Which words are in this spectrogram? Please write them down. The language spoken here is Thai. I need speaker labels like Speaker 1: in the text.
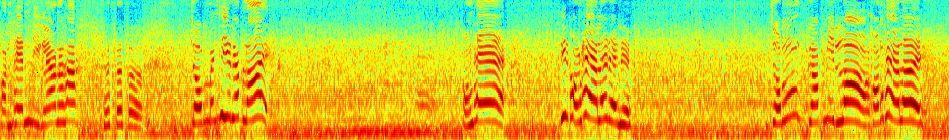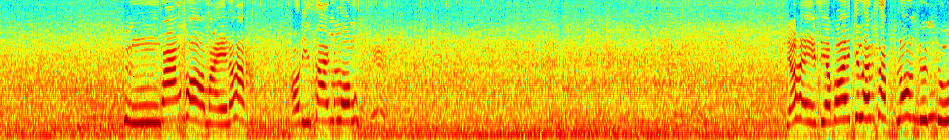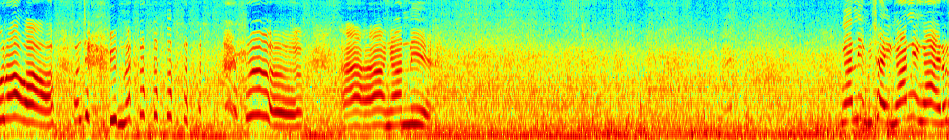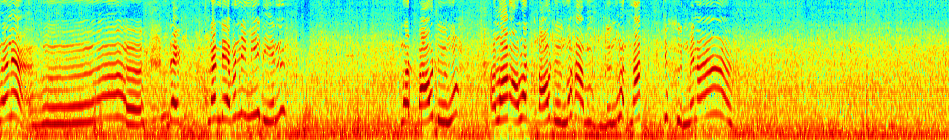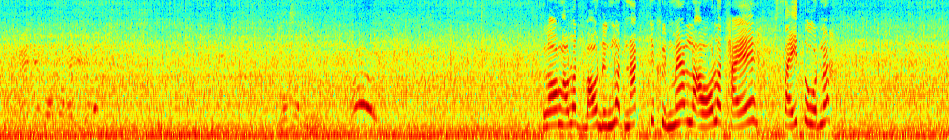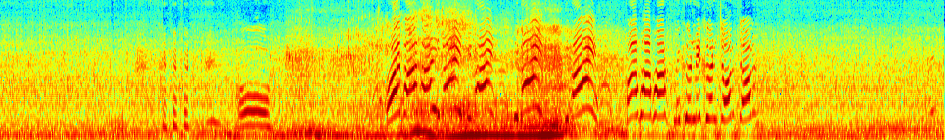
Speaker 1: คอนเทนต์อีกแล้วนะคะ จมเป็นที่เรียบร้อย ของแท้ที่ของแท้เลยเด่นนี่จมกับมีดล่อของแท้เลยพึ่งวางท่อใหม่นะคะ เอาดีไซน์มาลงเดี๋ยวให้เสียบอยเจริญสับลองดึงดูนะว่ามันจะขึ้นไหม เอออ่าอ่างานนี่ งานนี่ไม่ใช่งานง่ายๆหรอกนะเนี่ยเออเด็กนั่นเด็กมันนี่มีดินรถเบาดึงเอาลองเอารถเบาดึงแล้วค่ะดึงรถนักจะขึ้นไหมนะลองเอารถเบาดึงรถนักจะขึ้นแม่เราเอารถไถใส่ตูดนะ 哦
